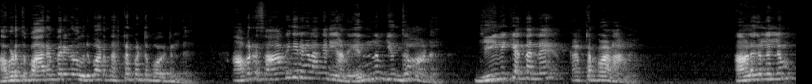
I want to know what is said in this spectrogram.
അവിടുത്തെ പാരമ്പര്യങ്ങൾ ഒരുപാട് നഷ്ടപ്പെട്ടു പോയിട്ടുണ്ട്. അവരുടെ സാഹചര്യങ്ങൾ അങ്ങനെയാണ്. എന്നും യുദ്ധമാണ്. ജീവിക്കാൻ തന്നെ കഷ്ടപ്പാടാണ്. ആളുകളെല്ലാം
